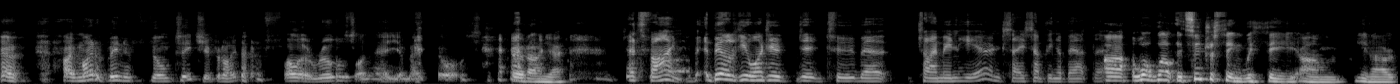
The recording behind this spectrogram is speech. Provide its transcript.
I might have been a film teacher, but I don't follow rules on how you make films. Good on you. That's fine. Bill, do you want to to, to uh, chime in here and say something about that? Uh, well, well, it's interesting with the um, you know,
